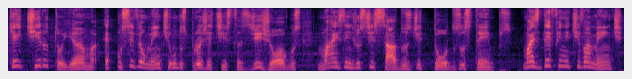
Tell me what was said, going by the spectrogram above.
Keiichiro Toyama é possivelmente um dos projetistas de jogos mais injustiçados de todos os tempos, mas definitivamente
